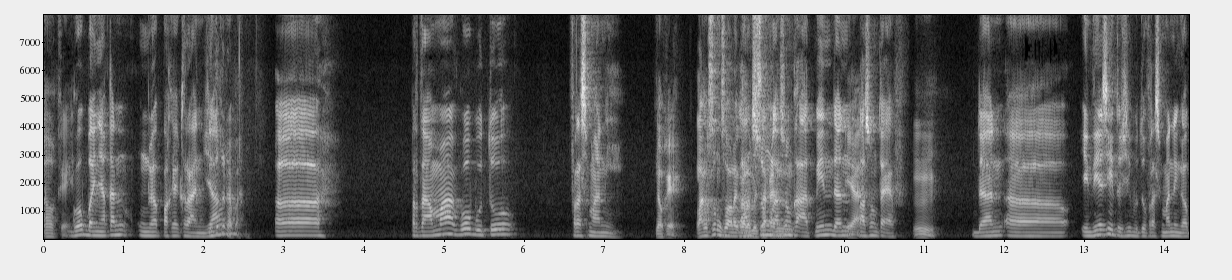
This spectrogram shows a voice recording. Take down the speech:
Oke. Gue banyak kan nggak pakai keranjang. Itu kenapa? Eh, pertama gue butuh fresh money. Oke. Langsung soalnya kalau Langsung misalkan. langsung ke admin dan Iya. langsung TF. Hmm. Dan eh, intinya sih itu sih butuh fresh money nggak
